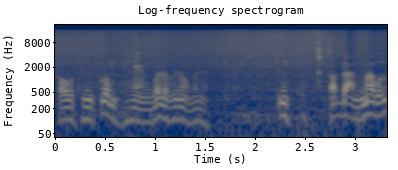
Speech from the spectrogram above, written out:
เขาถือกล้มแหงบ้าเล้วพี่น้องมันกับดังมาเบิ้ง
